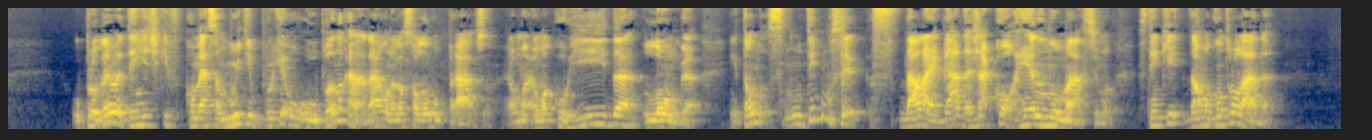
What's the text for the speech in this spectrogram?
O problema é que tem gente que começa muito. Porque o, o Plano Canadá é um negócio a longo prazo. É uma, é uma corrida longa. Então não tem como você dar largada já correndo no máximo. Você tem que dar uma controlada.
